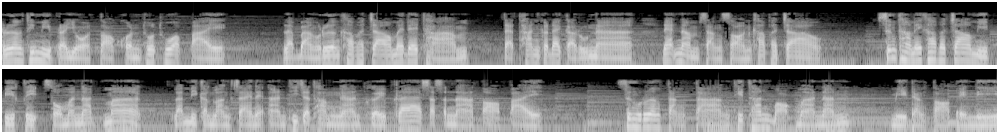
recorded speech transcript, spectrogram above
เรื่องที่มีประโยชน์ต่อคนทั่ว ๆ ไป และบางเรื่องข้าพเจ้าไม่ได้ถาม แต่ท่านก็ได้กรุณา แนะนำสั่งสอนข้าพเจ้า ซึ่งทำให้ข้าพเจ้ามีปีติโสมนัสมาก และมีกำลังใจในอันที่จะทำงานเผยแพร่ศาสนาต่อไป ซึ่งเรื่องต่างๆที่ท่านบอกมานั้น มีดังต่อไปนี้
